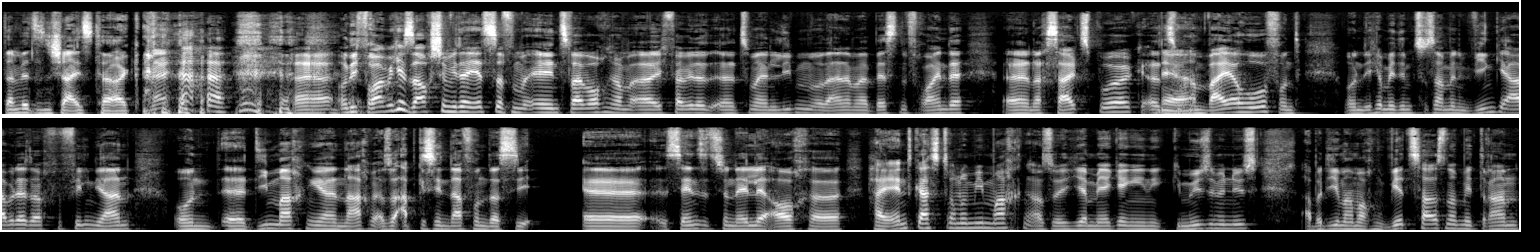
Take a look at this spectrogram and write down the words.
Dann wird es ein Scheißtag. Und ich freue mich jetzt auch schon wieder jetzt auf, in zwei Wochen. Äh, ich fahre wieder äh, zu meinen Lieben oder einer meiner besten Freunde äh, nach Salzburg äh, Ja. am Weiherhof und, und ich habe mit ihm zusammen in Wien gearbeitet, auch vor vielen Jahren. Und äh, die machen ja nach, also abgesehen davon, dass sie äh, sensationelle auch äh, High-End-Gastronomie machen, also hier mehrgängige Gemüsemenüs, aber die haben auch ein Wirtshaus noch mit dran.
